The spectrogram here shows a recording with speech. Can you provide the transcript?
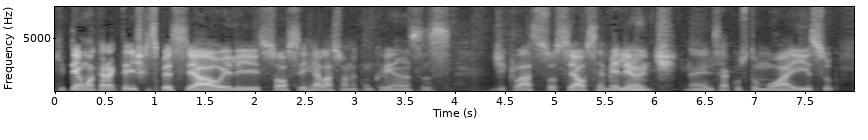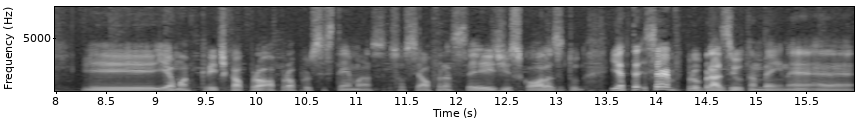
que tem uma característica especial, ele só se relaciona com crianças de classe social semelhante, né? Ele se acostumou a isso e é uma crítica ao, pró- ao próprio sistema social francês, de escolas e tudo. E até serve para o Brasil também, né? É,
